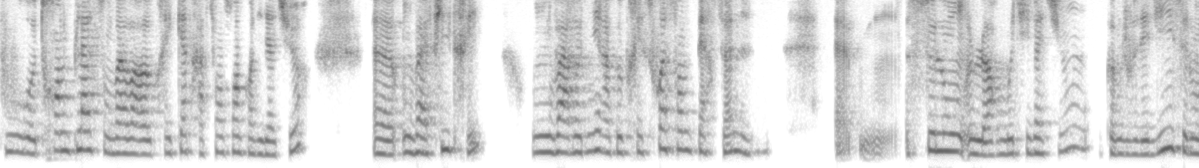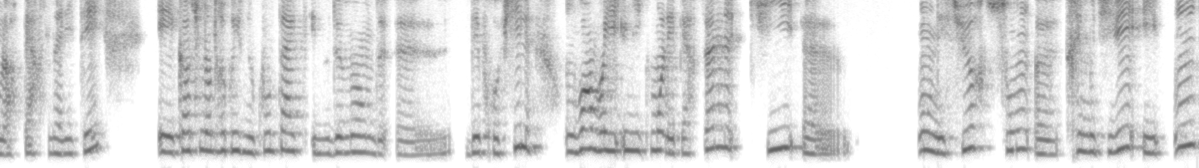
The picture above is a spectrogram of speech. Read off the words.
pour 30 places, on va avoir à peu près 4 à 500 candidatures. on va filtrer on va retenir à peu près 60 personnes euh, selon leur motivation, comme je vous ai dit, selon leur personnalité. Et quand une entreprise nous contacte et nous demande euh, des profils, on va envoyer uniquement les personnes qui, euh, on est sûr, sont très motivées et ont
